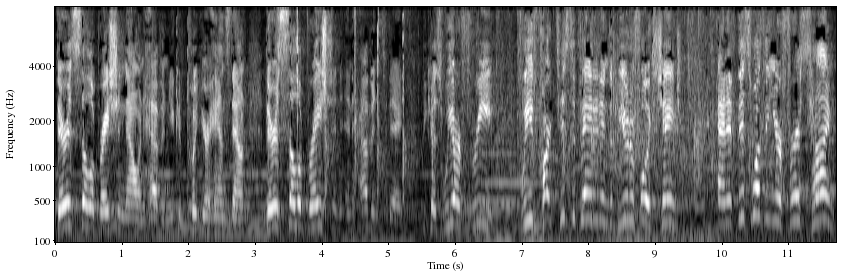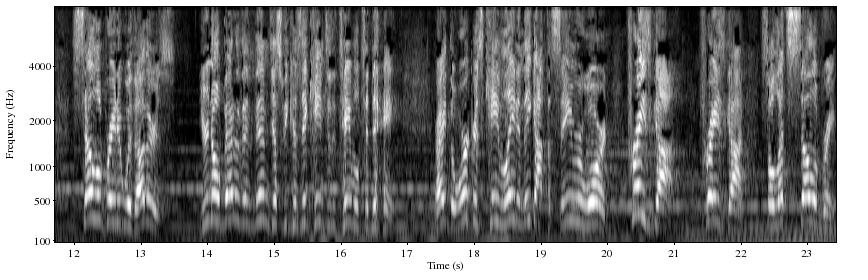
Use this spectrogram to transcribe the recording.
There is celebration now in heaven. You can put your hands down. There is celebration in heaven today because we are free. We've participated in the beautiful exchange. And if this wasn't your first time, celebrate it with others. You're no better than them just because they came to the table today. Right? The workers came late and they got the same reward. Praise God. Praise God. So let's celebrate.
